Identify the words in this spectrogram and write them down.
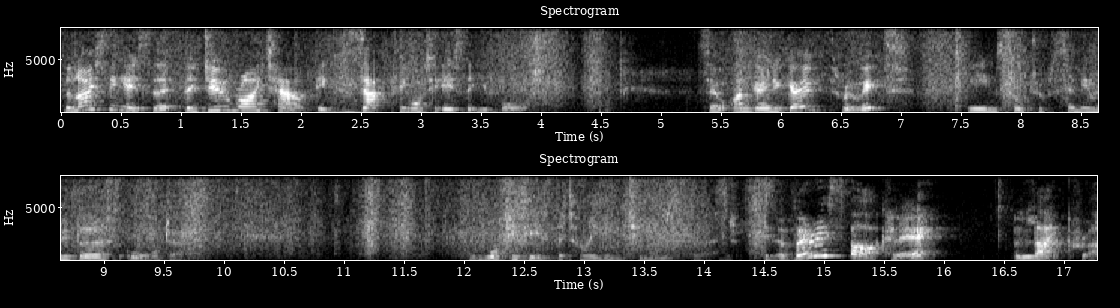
The nice thing is that they do write out exactly what it is that you bought. So I'm going to go through it in sort of semi-reverse order what it is that I need to use first. It's a very sparkly lycra.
